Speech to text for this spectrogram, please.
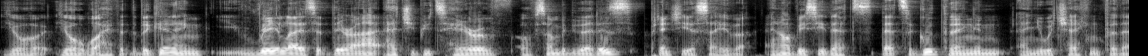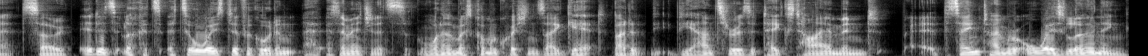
your your wife at the beginning you realize that there are attributes here of, of somebody that is potentially a saver. And obviously that's that's a good thing and and you were checking for that. So it is look it's it's always difficult and as i mentioned it's one of the most common questions i get but it, the answer is it takes time and at the same time we're always learning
